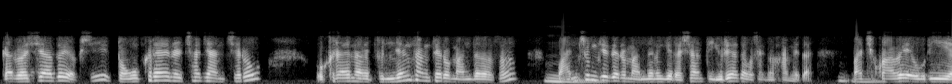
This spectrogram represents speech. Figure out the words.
그러니까 러시아도 역시 동우크라이나를 차지한 채로 우크라이나를 분쟁 상태로 만들어서 음. 완충제대로 만드는 게 러시아한테 유리하다고 생각합니다. 마치 과거에 우리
